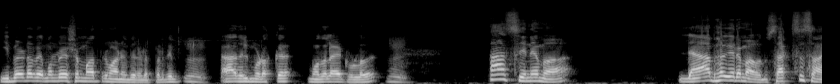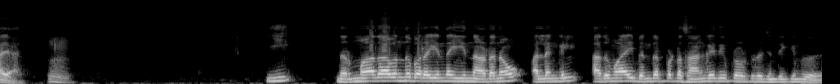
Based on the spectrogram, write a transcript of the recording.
ഇവരുടെ റെമുനറേഷൻ മാത്രമാണ് ഇവരുടെ പ്രതി അതിൽ മുടക്ക മുതലായിട്ടുള്ളത്. ആ സിനിമ ലാഭകരമാകുന്നു സക്സസ് ആയാൽ. ഈ നിർമ്മാതാവെന്ന് പറയുന്ന ഈ നടനോ അല്ലെങ്കിൽ അതുമായി ബന്ധപ്പെട്ട സാങ്കേതിക പ്രവർത്തകർ ചിന്തിക്കുന്നത്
